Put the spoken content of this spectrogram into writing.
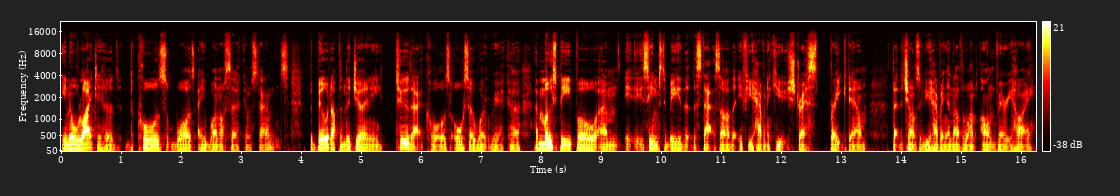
in all likelihood, the cause was a one off circumstance. The build up and the journey to that cause also won't reoccur. And most people, um, it, it seems to be that the stats are that if you have an acute stress breakdown, that the chance of you having another one aren't very high.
